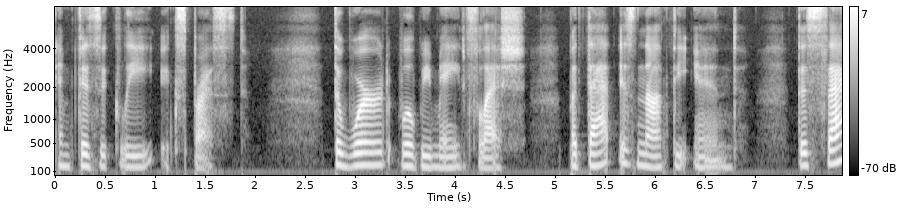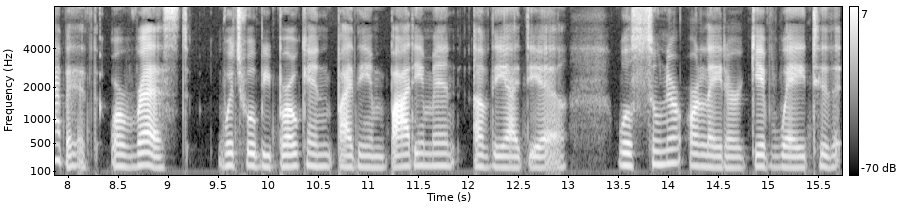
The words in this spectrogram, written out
and physically expressed. The Word will be made flesh, but that is not the end. The Sabbath or rest, which will be broken by the embodiment of the idea, will sooner or later give way to the,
